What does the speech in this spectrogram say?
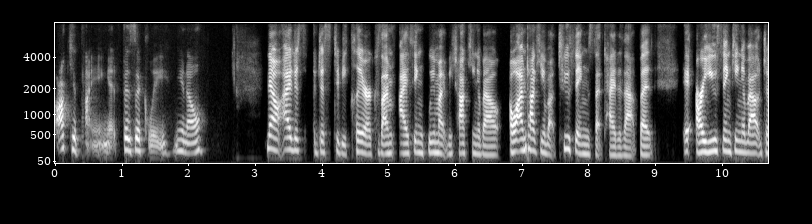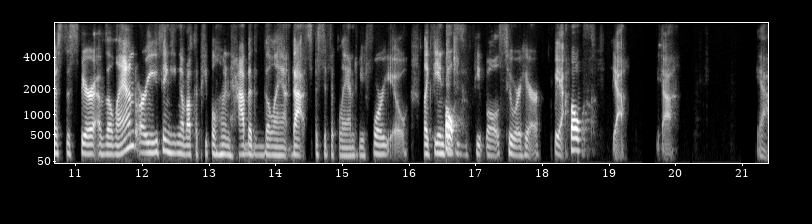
occupying it physically you know? Now i just just to be clear because i'm i think we might be talking about oh i'm talking about two things that tie to that but are you thinking about just the spirit of the land or are you thinking about the people who inhabited the land that specific land before you like the indigenous Both. peoples who were here? Yeah. Both. yeah. Yeah. Yeah.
